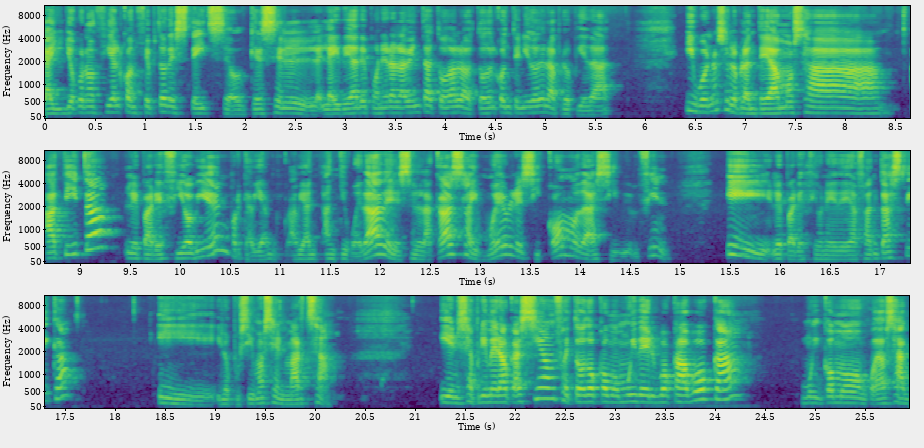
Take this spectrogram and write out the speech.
ahí yo conocí el concepto de state sale, que es la idea de poner a la venta todo, todo el contenido de la propiedad. Y bueno, se lo planteamos a, Tita, le pareció bien, porque había, antigüedades en la casa, y muebles y cómodas, y en fin. Y le pareció una idea fantástica y, lo pusimos en marcha. Y en esa primera ocasión fue todo como muy del boca a boca, muy como, o sea,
